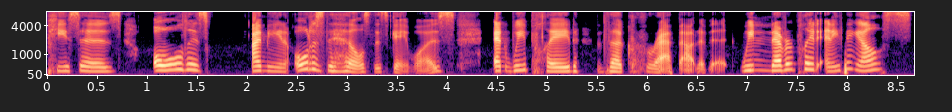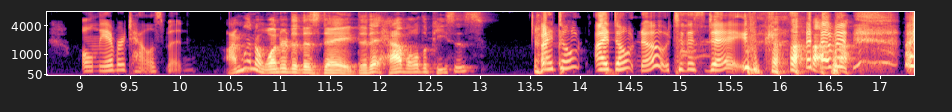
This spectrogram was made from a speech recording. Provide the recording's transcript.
pieces. Old as, I mean, old as the hills, this game was. And we played the crap out of it. We never played anything else, only ever Talisman. I'm gonna wonder to this day, did it have all the pieces? I don't. I don't know to this day because I haven't. I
